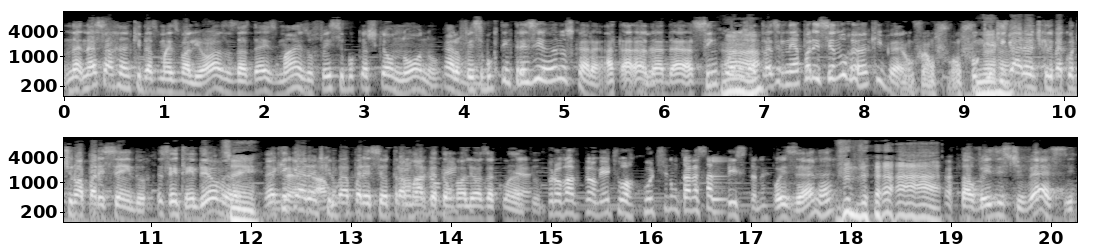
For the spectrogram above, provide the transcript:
É. nessa ranking das mais valiosas, das 10 mais, o Facebook acho que é o nono. Cara, o Facebook tem 13 anos, cara. Há- há- há- Há 5 anos atrás ele nem aparecia no ranking, É velho. um, é um, é um O foguete. que, que garante que ele vai continuar aparecendo? Você entendeu, meu? Sim. Né? que É, garante que não vai aparecer outra marca tão Provavelmente- valiosa É, quanto? provavelmente o Orkut não tá nessa lista, né? Pois é, né? Talvez estivesse.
